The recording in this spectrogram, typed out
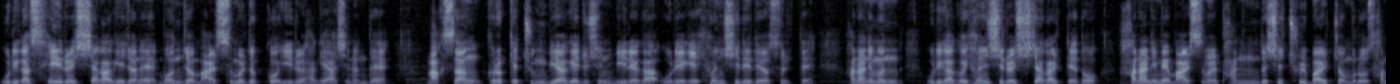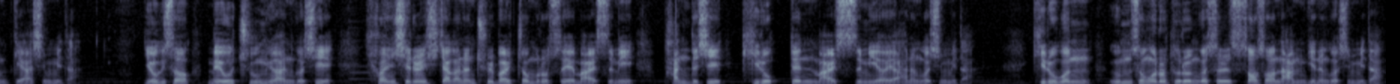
우리가 새 일을 시작하기 전에 먼저 말씀을 듣고 일을 하게 하시는데 막상 그렇게 준비하게 해주신 미래가 우리에게 현실이 되었을 때 하나님은 우리가 그 현실을 시작할 때도 하나님의 말씀을 반드시 출발점으로 삼게 하십니다. 여기서 매우 중요한 것이 현실을 시작하는 출발점으로서의 말씀이 반드시 기록된 말씀이어야 하는 것입니다. 기록은 음성으로 들은 것을 써서 남기는 것입니다.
